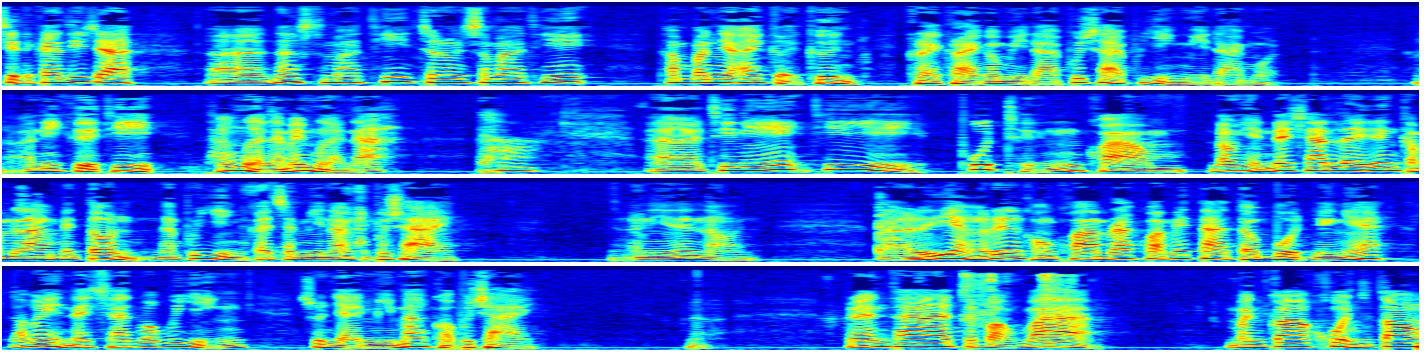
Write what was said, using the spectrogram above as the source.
สิทธิ์ในการที่จะนั่งสมาธิเจริญสมาธิ ทำปัญญาให้เกิดขึ้น ใคร ๆ ก็มีได้ผู้ชายผู้หญิงมีได้หมด อันนี้คือที่ทั้งเหมือนและไม่เหมือนนะค่ะทีนี้ที่พูดถึงความเราเห็นได้ชัดเลยเรื่องกำลังเป็นต้นนะผู้หญิงก็จะมีน้อยกว่าผู้ชาย อันนี้แน่นอนหรืออย่างเรื่องของความรักความเมตตาต่อบุตรอย่างเงี้ยเราก็เห็นได้ชัดว่าผู้หญิงส่วนใหญ่มีมากกว่าผู้ชายนะเพราะฉะนั้นถ้าจะบอกว่ามันก็ควรจะต้อง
